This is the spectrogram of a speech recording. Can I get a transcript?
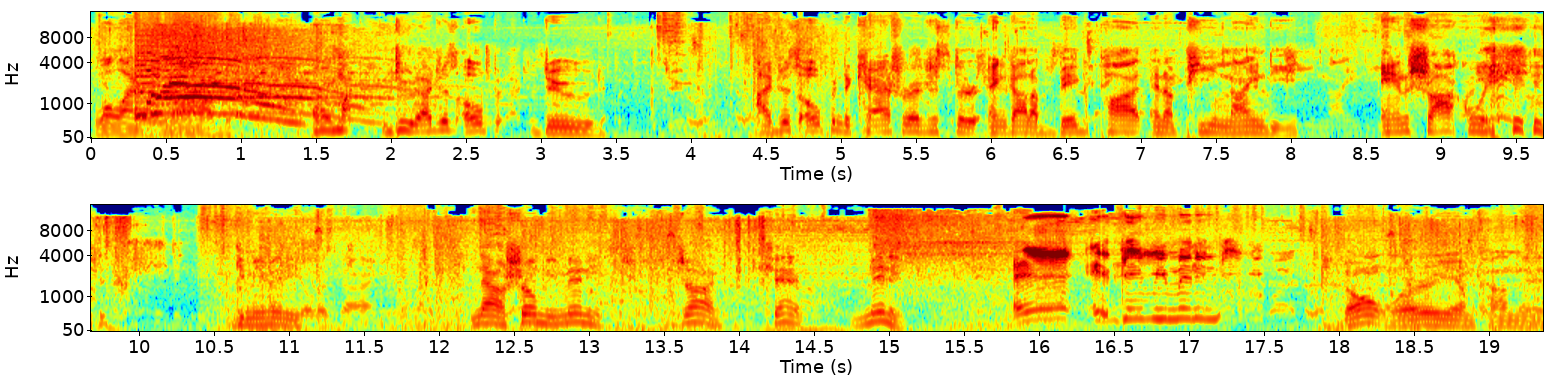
While I rob. Oh my, dude! I just opened, dude. I just opened a cash register and got a big pot and a P90 and shockwave. Give me minis. Now show me mini. John, Ken, mini. Eh, it gave me minis. Don't worry, I'm coming.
